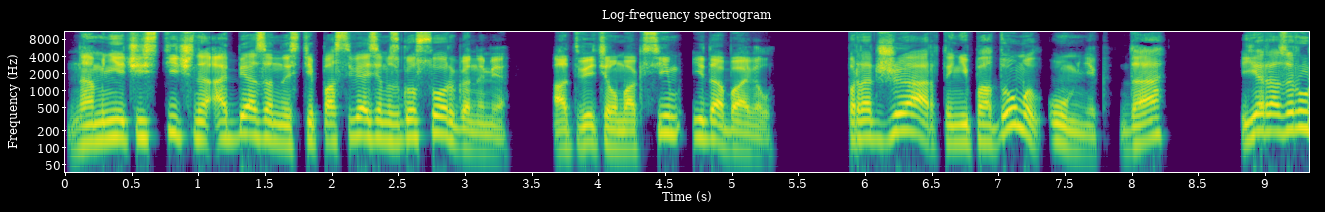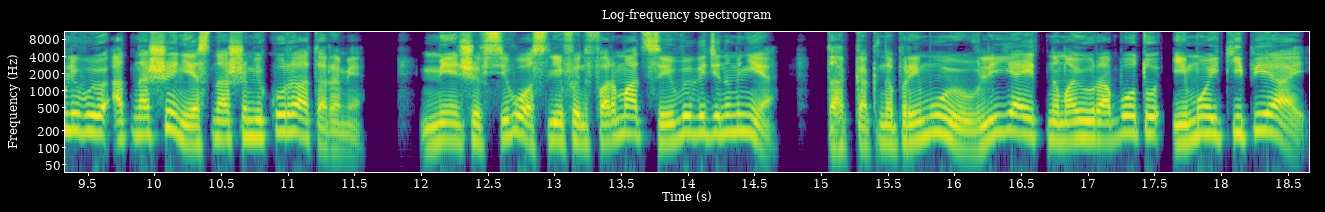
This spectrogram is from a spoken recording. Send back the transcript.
«На мне частично обязанности по связям с госорганами», – ответил Максим и добавил. «Про Джиар ты не подумал, умник, да? Я разруливаю отношения с нашими кураторами. Меньше всего слив информации выгоден мне, так как напрямую влияет на мою работу и мой KPI.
